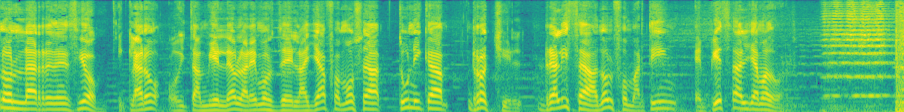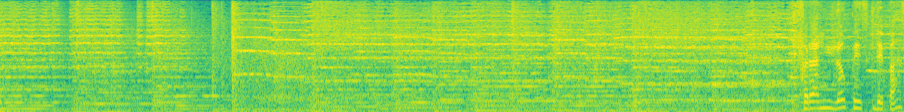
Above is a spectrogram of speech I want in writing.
La redención. Y claro, hoy también le hablaremos de la ya famosa túnica Rothschild. Realiza Adolfo Martín, empieza el llamador. Fran López de Paz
